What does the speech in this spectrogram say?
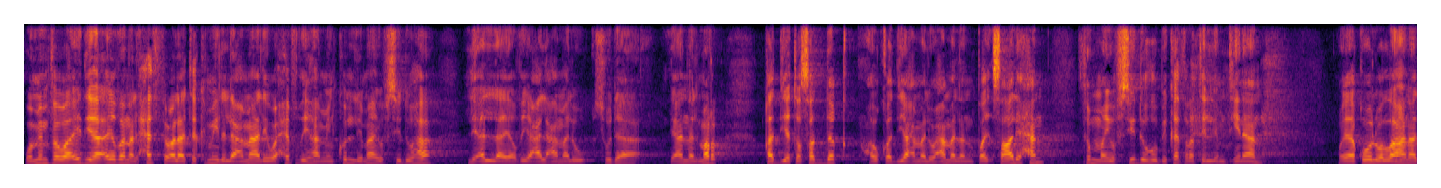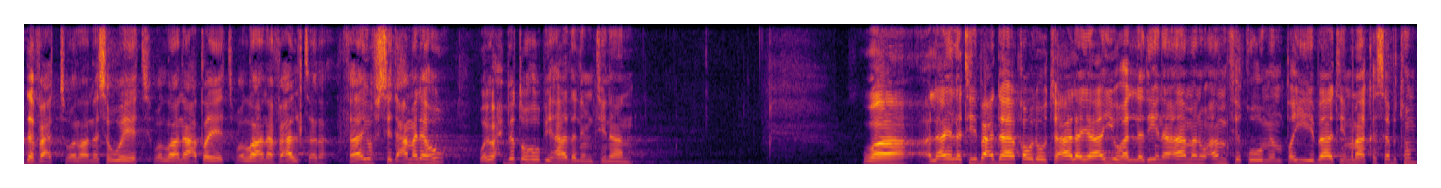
ومن فوائدها أيضا الحث على تكميل الأعمال وحفظها من كل ما يفسدها لئلا يضيع العمل سدى لأن المرء قد يتصدق أو قد يعمل عملا صالحا ثم يفسده بكثرة الامتنان. ويقول والله أنا دفعت والله أنا سويت والله أنا أعطيت والله أنا فعلت. أنا فيفسد عمله ويحبطه بهذا الامتنان. والآية التي بعدها قوله تعالى يا أيها الذين آمنوا أنفقوا من طيبات ما كسبتم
